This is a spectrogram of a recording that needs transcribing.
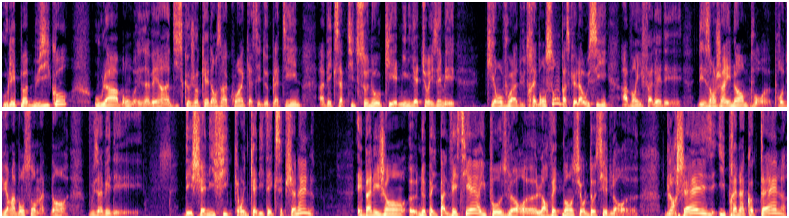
ou les pubs musicaux, où là, bon, ils avaient un disque jockey dans un coin ses deux platines, avec sa petite sono qui est miniaturisée, mais qui envoie du très bon son, parce que là aussi, avant, il fallait des, des engins énormes pour euh, produire un bon son. Maintenant, vous avez des, des chaînes IFI qui ont une qualité exceptionnelle, eh ben les gens euh, ne payent pas le vestiaire, ils posent leurs euh, leurs vêtements sur le dossier de leur, euh, de leur chaise, ils prennent un cocktail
